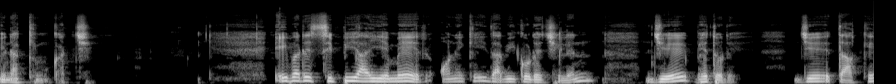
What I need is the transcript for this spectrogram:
মীনাক্ষী মুখার্জি। এইবারে সিপিআইএমের অনেকেই দাবি করেছিলেন যে ভেতরে, যে তাকে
